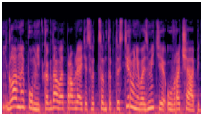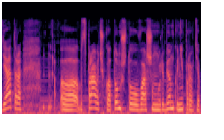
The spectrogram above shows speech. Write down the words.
Главное помнить, когда вы отправляетесь в этот центр тестирования, возьмите у врача-педиатра педиатра э, справочку о том, что вашему ребенку не, против,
